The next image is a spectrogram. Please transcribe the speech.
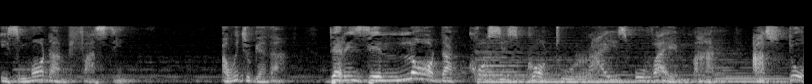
it's more than fasting. Are we together? There is a law that causes God to rise over a man as though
